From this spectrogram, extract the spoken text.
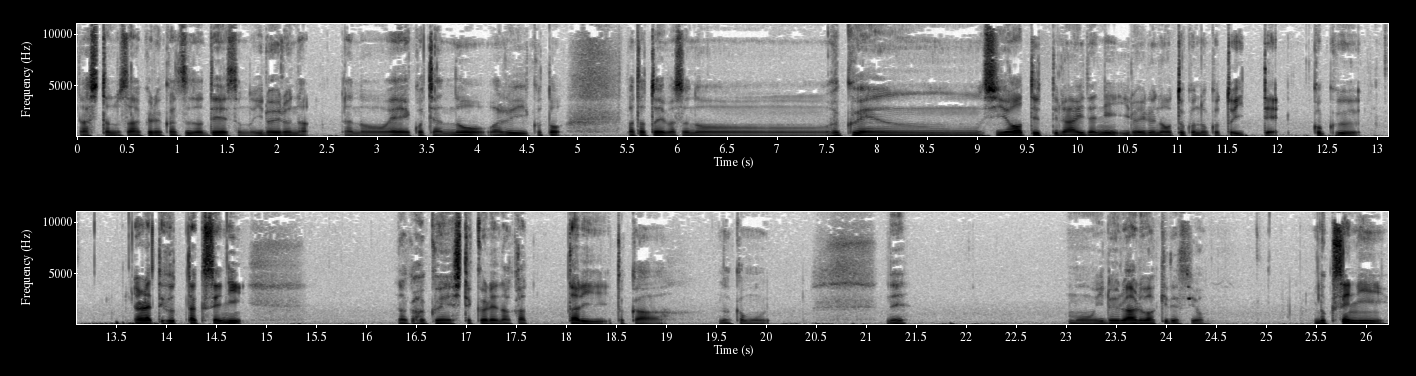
明日のサークル活動でいろいろなあの英子ちゃんの悪いこと、まあ、例えばその復縁しようって言ってる間にいろいろな男の子と行って告られて振ったくせになんか復縁してくれなかったりとかなんかもうね？もういろいろあるわけですよ。のくせに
